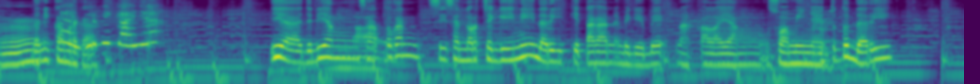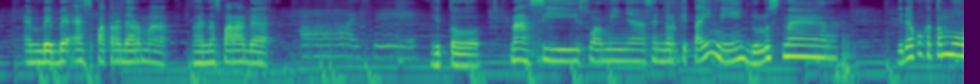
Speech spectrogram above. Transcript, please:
Hmm. Udah nikah mereka. Nikahnya Iya, jadi yang Nah. satu kan si senior CG ini dari kita kan MBGB. Nah, kalau yang suaminya itu tuh dari MBBS Patra Dharma, Bahanas Parada Oh, I see. gitu. Nah, si suaminya senior kita ini dulu snare. Jadi aku ketemu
